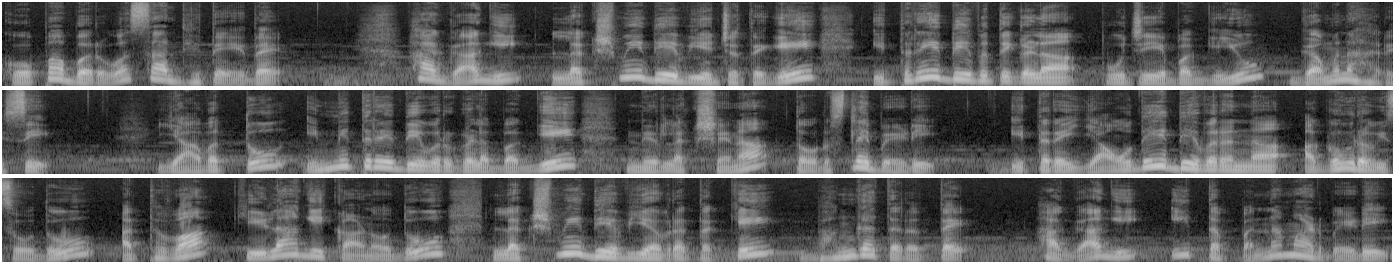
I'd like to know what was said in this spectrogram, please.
ಕೋಪ ಬರುವ ಸಾಧ್ಯತೆ ಇದೆ. ಹಾಗಾಗಿ ಲಕ್ಷ್ಮೀ ದೇವಿಯ ಜೊತೆಗೆ ಇತರೆ ದೇವತೆಗಳ ಪೂಜೆಯ ಬಗ್ಗೆಯೂ ಗಮನ ಹರಿಸಿ. ಯಾವತ್ತೂ ಇನ್ನಿತರೆ ದೇವರುಗಳ ಬಗ್ಗೆ ನಿರ್ಲಕ್ಷ್ಯನ ತೋರಿಸಲೇಬೇಡಿ. ಇತರೆ ಯಾವುದೇ ದೇವರನ್ನ ಅಗೌರವಿಸೋದು ಅಥವಾ ಕೀಳಾಗಿ ಕಾಣೋದು ಲಕ್ಷ್ಮೀ ದೇವಿಯ ವ್ರತಕ್ಕೆ ಭಂಗ ತರುತ್ತೆ. ಹಾಗಾಗಿ ಈ ತಪ್ಪನ್ನ ಮಾಡಬೇಡಿ.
